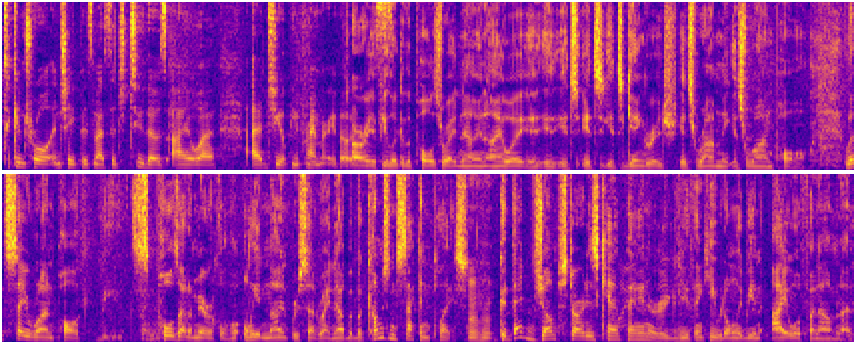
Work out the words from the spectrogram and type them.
to control and shape his message to those Iowa uh, GOP primary voters. Ari, if you look at the polls right now in Iowa, it, it's, it's, it's Gingrich, it's Romney, it's Ron Paul. Let's say Ron Paul pulls out a miracle, only at 9% right now, but becomes in second place. Mm -hmm. Could that jumpstart his campaign, or do you think he would only be an Iowa phenomenon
